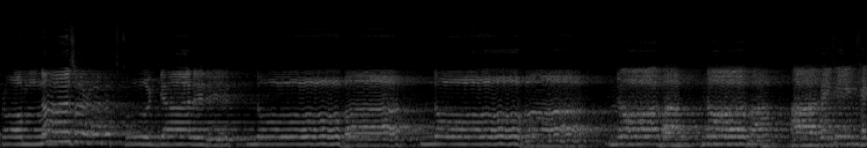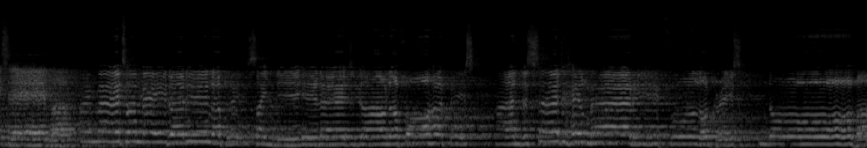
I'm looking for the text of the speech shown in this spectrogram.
from Nazareth to Galilee. Nova, I met a maiden in a place, I kneeled down afore her face, and said, Hail Mary, full of grace, Nova,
